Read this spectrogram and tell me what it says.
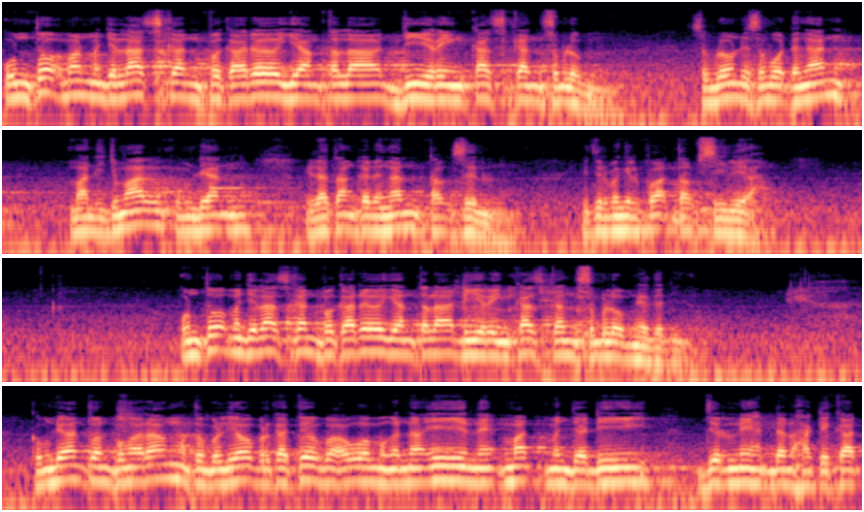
Untuk menjelaskan perkara yang telah diringkaskan sebelum. Sebelum disebut dengan man ijmal kemudian didatangkan dengan tafsil. Itu dipanggil fa tafsiliyah. Untuk menjelaskan perkara yang telah diringkaskan sebelumnya tadi. Kemudian Tuan Pengarang atau beliau berkata bahawa mengenai nikmat menjadi jernih dan hakikat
